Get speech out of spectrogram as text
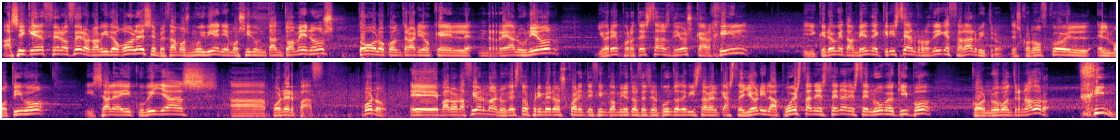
Así que 0-0, no ha habido goles, empezamos muy bien y hemos ido un tanto a menos, todo lo contrario que el Real Unión. Y ahora protestas de Oscar Gil y creo que también de Cristian Rodríguez al árbitro. Desconozco el, el motivo y sale ahí Cubillas a poner paz. Bueno, eh, valoración, Manu, de estos primeros 45 minutos desde el punto de vista del Castellón y la puesta en escena de este nuevo equipo con nuevo entrenador, Jim.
